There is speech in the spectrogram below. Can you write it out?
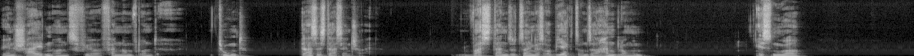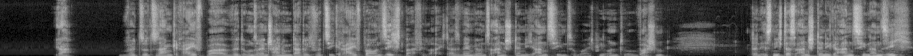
Wir entscheiden uns für Vernunft und Tugend. Das ist das Entscheidende was dann sozusagen das Objekt unserer Handlungen ist nur, ja, wird sozusagen greifbar, wird unsere Entscheidung dadurch wird sie greifbar und sichtbar vielleicht. Also wenn wir uns anständig anziehen zum Beispiel und waschen, dann ist nicht das anständige Anziehen an sich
